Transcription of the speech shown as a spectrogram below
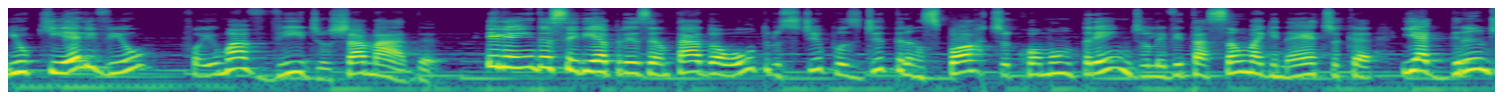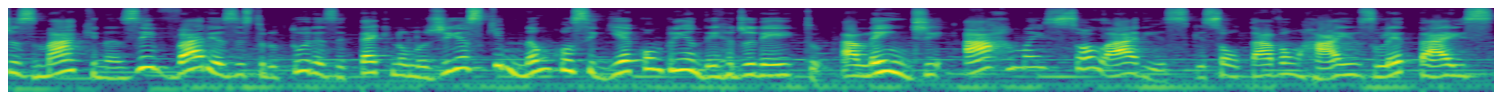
e o que ele viu foi uma videochamada. Ele ainda seria apresentado a outros tipos de transporte, como um trem de levitação magnética, e a grandes máquinas e várias estruturas e tecnologias que não conseguia compreender direito, além de armas solares que soltavam raios letais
